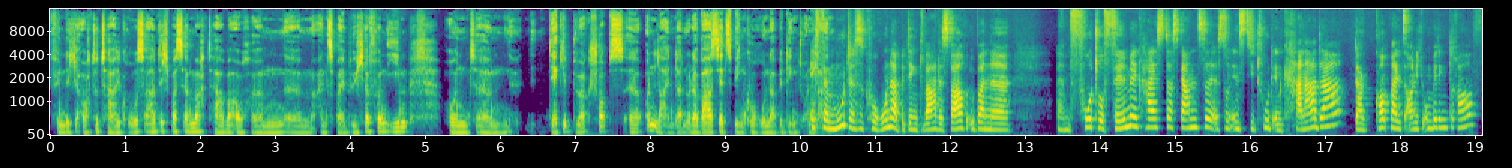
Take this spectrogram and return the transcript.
finde ich auch total großartig, was er macht. Habe auch ähm, ähm, ein, zwei Bücher von ihm. Und ähm, der gibt Workshops äh, online dann. Oder war es jetzt wegen Corona bedingt online? Ich vermute, dass es Corona bedingt war. Das war auch über eine ähm, Fotofilmik heißt das Ganze. Ist so ein Institut in Kanada. Da kommt man jetzt auch nicht unbedingt drauf.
